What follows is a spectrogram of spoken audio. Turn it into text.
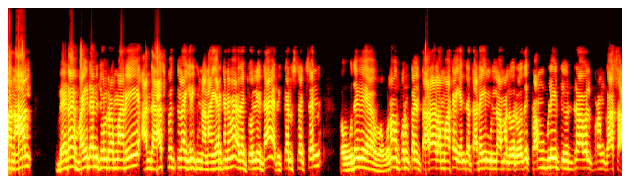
ஆனால் பெட பைடன் சொல்ற மாதிரி அந்த ஆஸ்பெக்ட்லாம் இருக்கும்னா நான் ஏற்கனவே அதை சொல்லிட்டேன். ரிகன்ஸ்ட்ரக்ஷன் உதவி உணவுப் பொருட்கள் தாராளமாக எந்த தடையும் இல்லாமல் வருவது complete withdrawal from Gaza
